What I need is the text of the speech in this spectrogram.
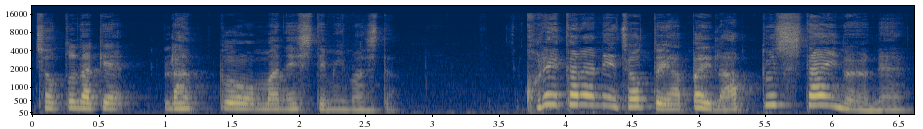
ちょっとだけラップを真似してみました。これからね、ちょっとやっぱりラップしたいのよね。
